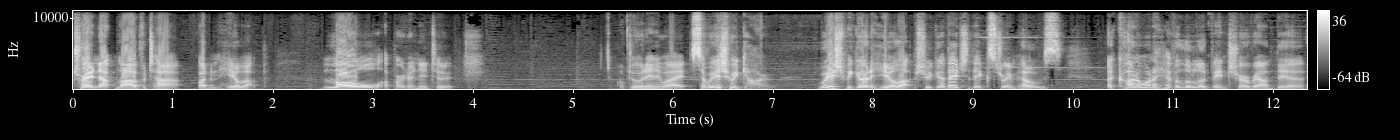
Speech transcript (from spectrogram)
Train up Larvitar. I didn't heal up. Lol, I probably don't need to. I'll do it anyway. So where should we go? Where should we go to heal up? Should we go back to the extreme hills? I kind of want to have a little adventure around there.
